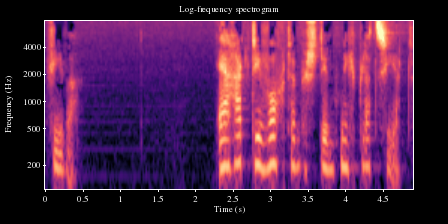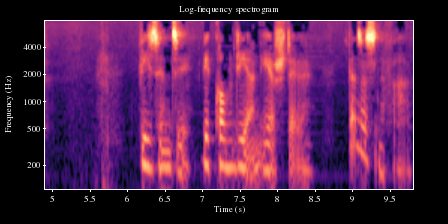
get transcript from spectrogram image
Fieber. Er hat die Worte bestimmt nicht platziert. Wie sind sie? Wie kommen die an ihr Stellen? Das ist eine Frage.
